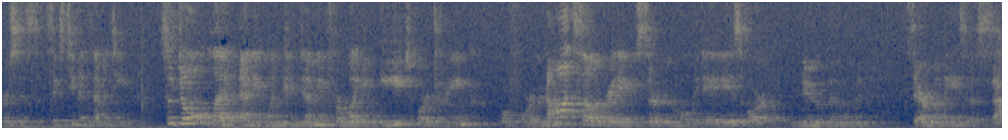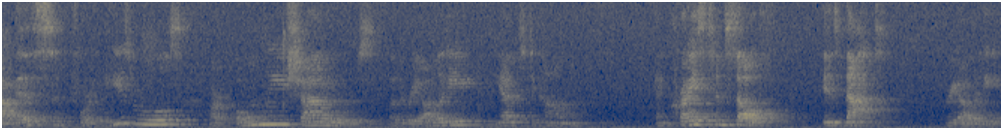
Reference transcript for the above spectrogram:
Verses 16 and 17. So don't let anyone condemn you for what you eat or drink, or for not celebrating certain holy days or new moon ceremonies of Sabbaths, for these rules are only shadows of the reality yet to come. And Christ himself is that reality.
